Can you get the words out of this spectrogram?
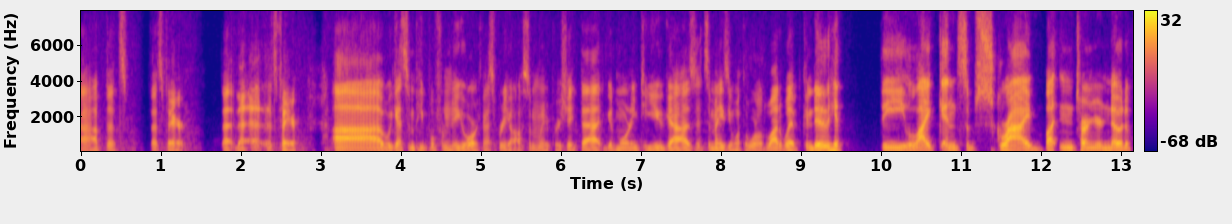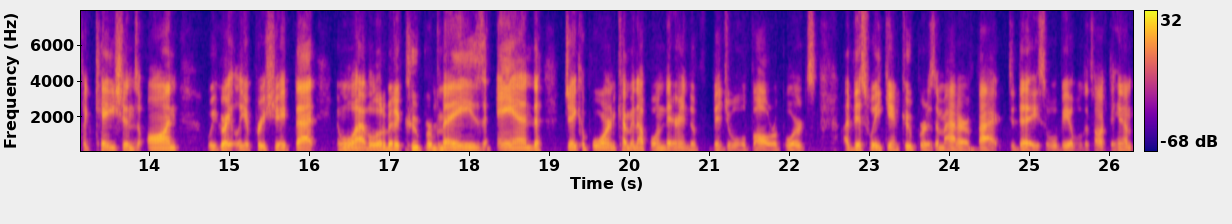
Uh, that's that's fair. That, that that's fair. Uh, we got some people from New York. That's pretty awesome. We appreciate that. Good morning to you guys. It's amazing what the World Wide Web can do. Hit the like and subscribe button. Turn your notifications on. We greatly appreciate that. And we'll have a little bit of Cooper Mays and Jacob Warren coming up on their individual ball reports uh, this weekend. Cooper, as a matter of fact, today. So we'll be able to talk to him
